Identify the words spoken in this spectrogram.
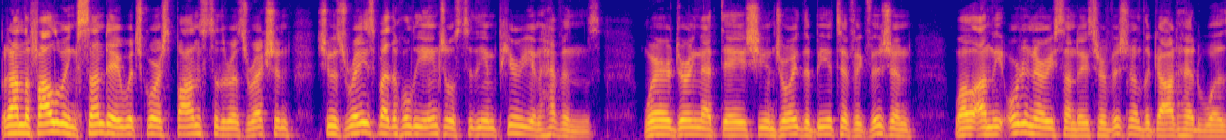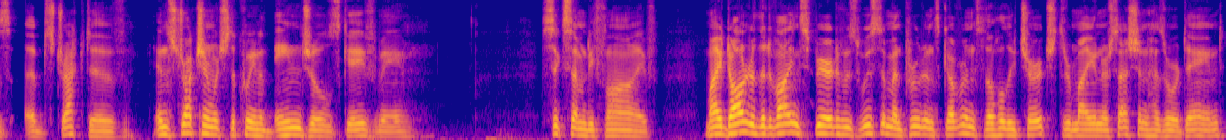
But on the following Sunday, which corresponds to the resurrection, she was raised by the holy angels to the empyrean heavens, where during that day she enjoyed the beatific vision, while on the ordinary Sundays her vision of the Godhead was abstractive, instruction which the Queen of Angels gave me. 675. My daughter, the divine spirit whose wisdom and prudence governs the Holy Church through my intercession, has ordained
